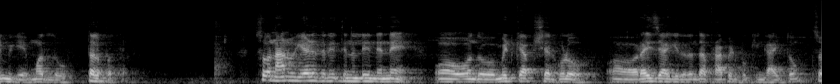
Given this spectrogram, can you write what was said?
ನಿಮಗೆ ಮೊದಲು ತಲುಪುತ್ತೆ. ಸೊ ನಾನು ಹೇಳಿದ ರೀತಿಯಲ್ಲಿ ನಿನ್ನೆ ಒಂದು ಮಿಡ್ ಕ್ಯಾಪ್ ಶೇರ್ಗಳು ರೈಸ್ ಆಗಿದ್ದರಿಂದ ಪ್ರಾಫಿಟ್ ಬುಕ್ಕಿಂಗ್ ಆಯಿತು. ಸೊ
